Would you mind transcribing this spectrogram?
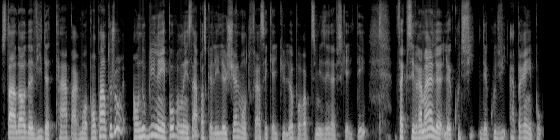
standard de vie de temps par mois. on parle toujours, on oublie l'impôt pour l'instant parce que les logiciels vont tout faire ces calculs-là pour optimiser la fiscalité. Fait que c'est vraiment le, coût de vie, le coût de vie après impôt.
